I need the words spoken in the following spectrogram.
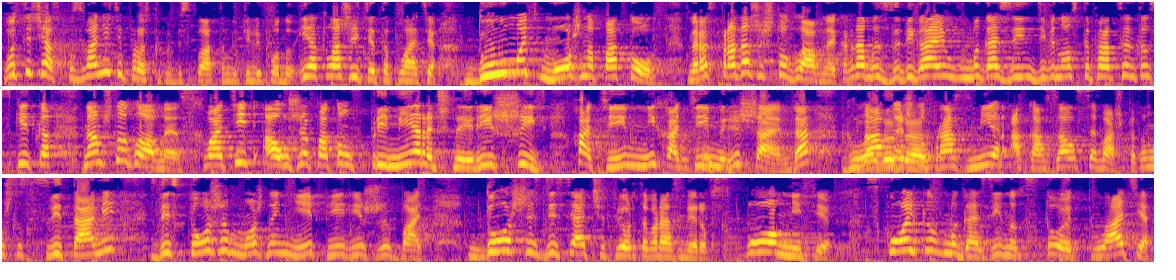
Вот сейчас позвоните просто по бесплатному телефону и отложите это платье. Думать можно потом. На распродаже что главное? Когда мы забегаем в магазин, 90% скидка, нам что главное? Схватить, а уже потом в примерочной решить. Хотим, не хотим, решаем, да? Главное, чтобы размер оказался ваш, потому что с цветами здесь тоже тоже можно не переживать. До 64 размера. Вспомните, сколько в магазинах стоит платье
